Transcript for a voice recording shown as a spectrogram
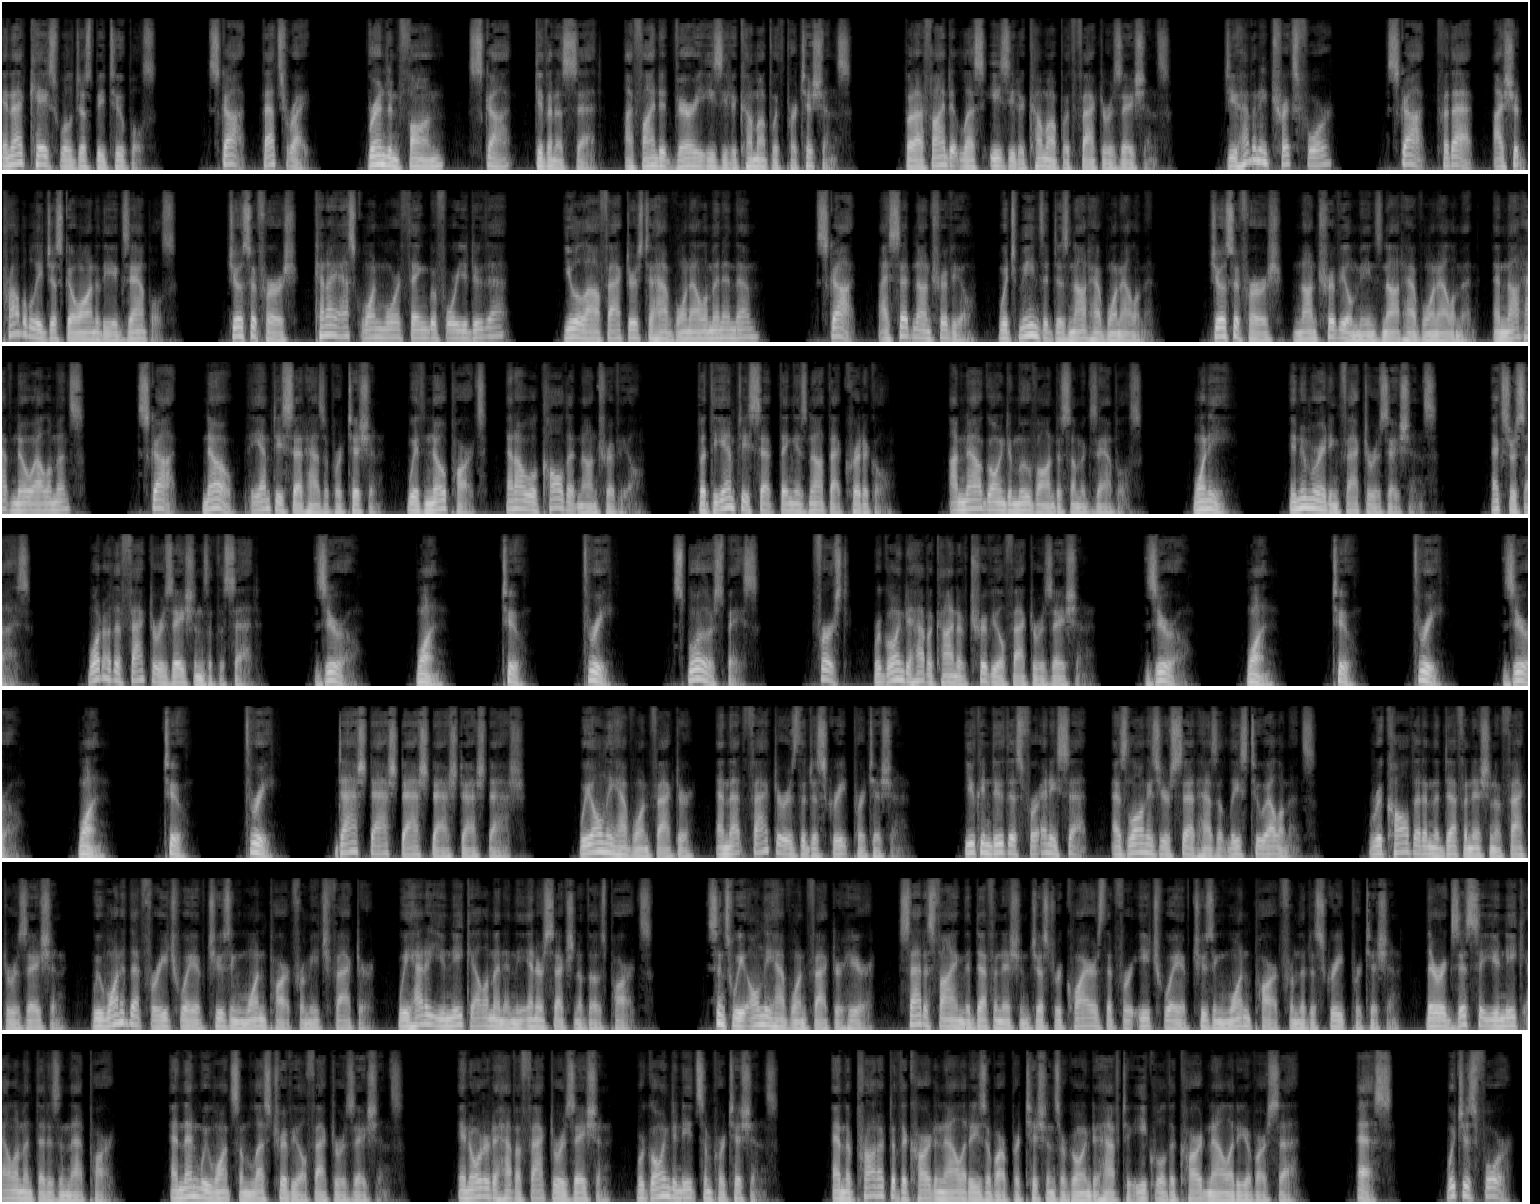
In that case will just be tuples. Scott, that's right. Brendan Fong, Scott, given a set, I find it very easy to come up with partitions. But I find it less easy to come up with factorizations. Do you have any tricks for? Scott, for that, I should probably just go on to the examples. Joseph Hirsch, can I ask one more thing before you do that? You allow factors to have one element in them? Scott, I said non trivial, which means it does not have one element. Joseph Hirsch, non trivial means not have one element, and not have no elements? Scott, no, the empty set has a partition, with no parts, and I will call that non trivial. But the empty set thing is not that critical. I'm now going to move on to some examples. 1e. Enumerating factorizations. Exercise. What are the factorizations of the set? 0. 1. 2. 3. Spoiler space. First, we're going to have a kind of trivial factorization. 0. 1. 2. 3. 0. 1. 2. 3. Dash dash dash dash dash dash. We only have one factor, and that factor is the discrete partition. You can do this for any set, as long as your set has at least two elements. Recall that in the definition of factorization, we wanted that for each way of choosing one part from each factor, we had a unique element in the intersection of those parts. Since we only have one factor here, satisfying the definition just requires that for each way of choosing one part from the discrete partition, there exists a unique element that is in that part. And then we want some less trivial factorizations. In order to have a factorization, we're going to need some partitions. And the product of the cardinalities of our partitions are going to have to equal the cardinality of our set. S. Which is 4.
